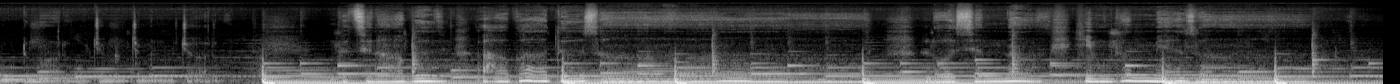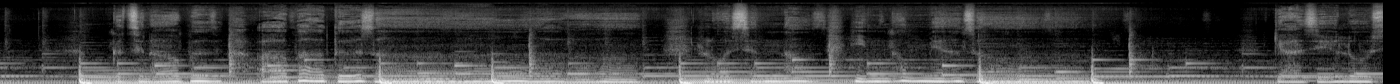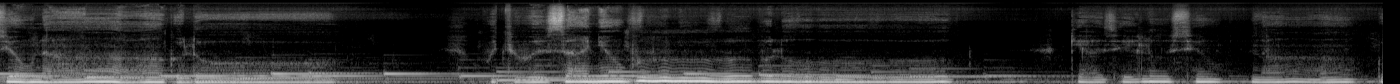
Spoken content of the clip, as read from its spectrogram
جناب آباد آباد لو سیونا گلو سنی بھول بولو گیا جی لوسیوں نا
